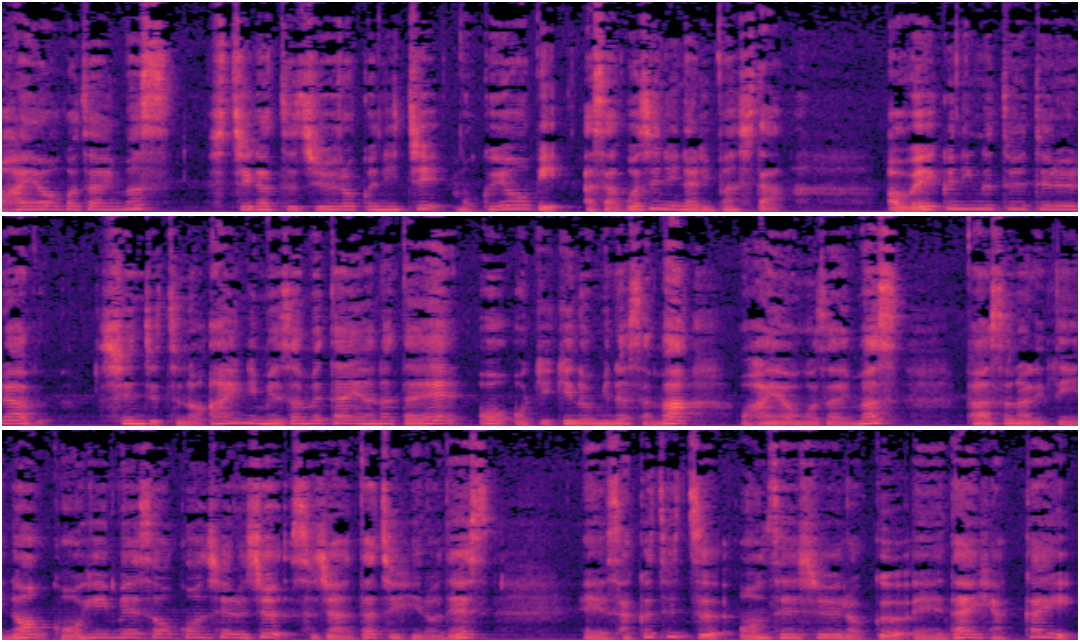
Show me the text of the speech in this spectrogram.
おはようございます。7月16日木曜日朝5時になりました。Awakening to True Love 真実の愛に目覚めたいあなたへをお聞きの皆様おはようございます。パーソナリティのコーヒー瞑想コンシェルジュスジャータ千尋です、えー、昨日音声収録、えー、第100回、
